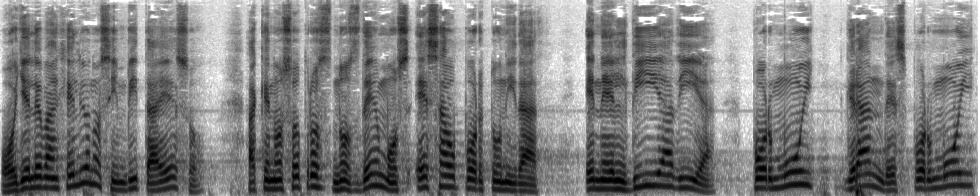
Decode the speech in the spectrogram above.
Hoy el Evangelio nos invita a eso, a que nosotros nos demos esa oportunidad en el día a día, por muy grandes, por muy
